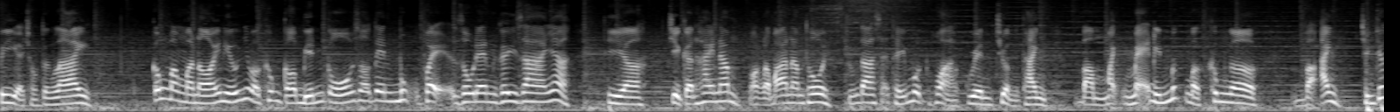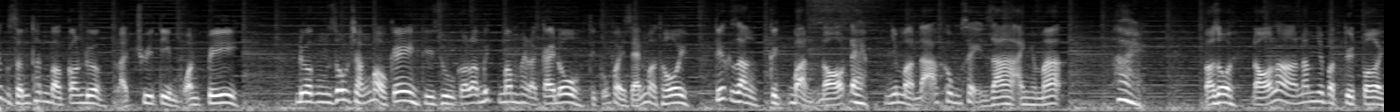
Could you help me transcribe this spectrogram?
Piece ở trong tương lai. Công bằng mà nói nếu như mà không có biến cố do tên bụng phệ dâu đen gây ra nhá Thì à, chỉ cần 2 năm hoặc là 3 năm thôi Chúng ta sẽ thấy một hỏa quyền trưởng thành và mạnh mẽ đến mức mà không ngờ Và anh chính thức dấn thân vào con đường là truy tìm One Piece được dâu trắng bảo kê thì dù có là Big Mom hay là Kaido thì cũng phải rén mà thôi. Tiếc rằng kịch bản đó đẹp nhưng mà đã không xảy ra anh em ạ. À. Và rồi, đó là năm nhân vật tuyệt vời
